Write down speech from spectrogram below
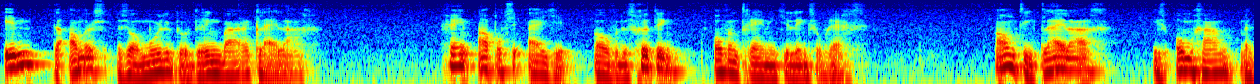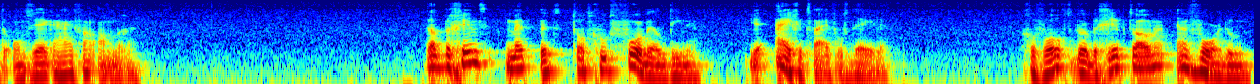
in de anders zo moeilijk doordringbare kleilaag. Geen appeltje-eitje over de schutting of een trainingje links of rechts. Anti-kleilaag is omgaan met de onzekerheid van anderen. Dat begint met het tot goed voorbeeld dienen, je eigen twijfels delen. Gevolgd door begrip tonen en voordoen.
